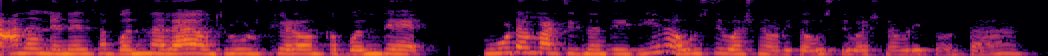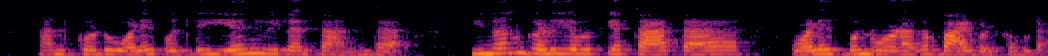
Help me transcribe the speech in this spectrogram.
ನಾನು ನೆನೆ ದಿವಸ ಬಂದಲ್ಲ ಒಂದು ರೂಲ್ ಕೇಳೋ ಅಂತ ಬಂದೆ. ಊಟ ಮಾಡ್ತಿದ್ದಂತೆ ಇದೇನು ಔಷಧಿ ವಾಸನೆ ಹೊಡಿತು ಔಷಧಿ ವಾಸನೆ ಹೊಡಿತು ಅಂತ ಅಂದ್ಕೊಂಡು ಒಳಗೆ ಬದಲಿ ಏನೂ ಇಲ್ಲ ಅಂತ ಅಂದ. ಇನ್ನೊಂದು ಗಳಿಗೆ ಹೊತ್ತಿಗೆ ತಾತ ಒಳಗೆ ಬಂದು ನೋಡಾಗ ಬಾಯ್ ಬಿಡ್ಕೊಬಿಟ್ಟ.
